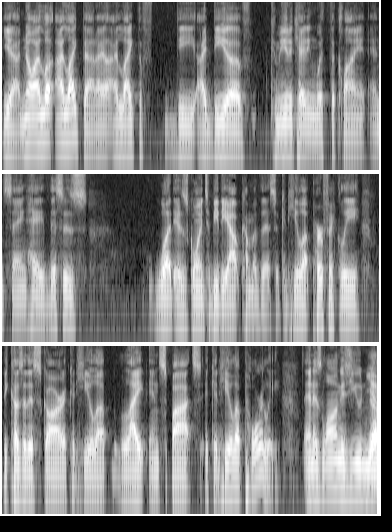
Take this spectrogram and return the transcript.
Yeah, no, I, lo- I like that. I, I like the, the idea of communicating with the client and saying, hey, this is what is going to be the outcome of this. It could heal up perfectly because of this scar. It could heal up light in spots. It could heal up poorly. And as long as you, yeah.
